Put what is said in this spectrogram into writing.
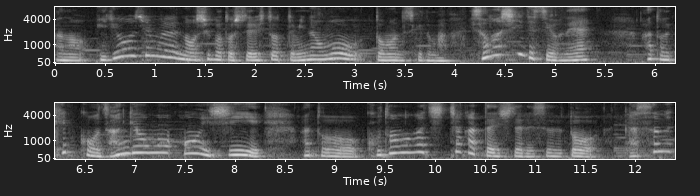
あの医療事務のお仕事してる人ってみんな思うと思うんですけどまあ忙しいですよね。あと結構残業も多いしあと子供がちっちゃかったりしたりすると休むっ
